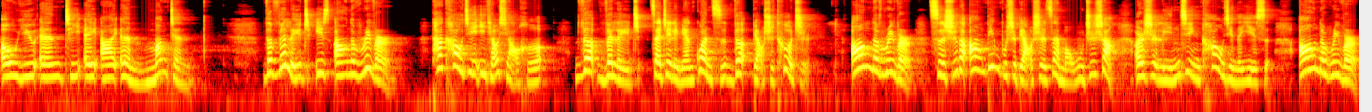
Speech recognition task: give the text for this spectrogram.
O U N T A I N mountain。The village is on the river。它靠近一条小河。The village 在这里面冠词 the 表示特指。On the river，此时的 on 并不是表示在某物之上，而是临近、靠近的意思。On the river，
